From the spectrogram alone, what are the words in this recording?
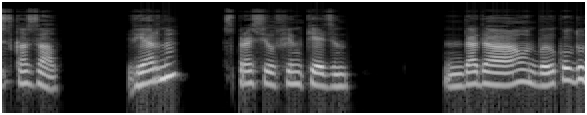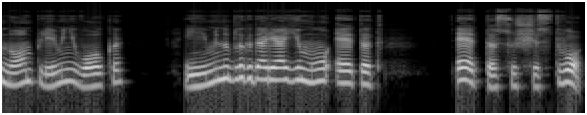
сказал, верно?» — спросил Финкедин. «Да-да, он был колдуном племени волка, и именно благодаря ему этот это существо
